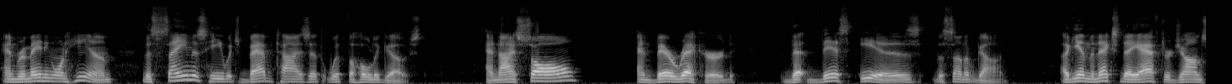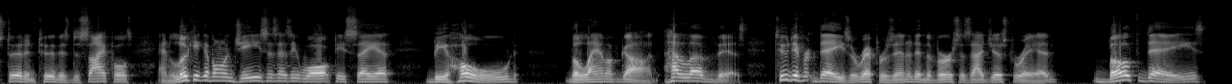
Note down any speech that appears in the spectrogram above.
and remaining on him, the same is he which baptizeth with the Holy Ghost. And I saw and bear record that this is the Son of God. Again, the next day after John stood and two of his disciples, and looking upon Jesus as he walked, he saith, Behold the Lamb of God. I love this. Two different days are represented in the verses I just read. Both days,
